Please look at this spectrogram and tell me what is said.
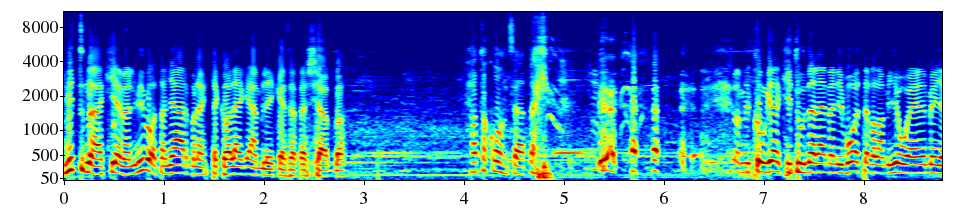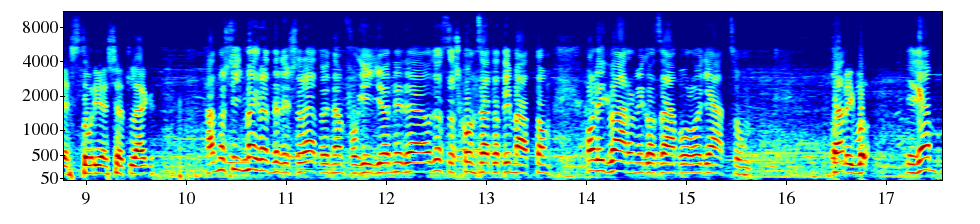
mit tudnál kiemelni? Mi volt a nyárban nektek a legemlékezetesebb? Hát a koncertek. És amikor ki tudnál emelni, volt-e valami jó élményes sztori esetleg? Hát most így megrendelésre lehet, hogy nem fog így jönni, de az összes koncertet imádtam. Alig várom igazából, hogy játszunk. Van még, val- Igen?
